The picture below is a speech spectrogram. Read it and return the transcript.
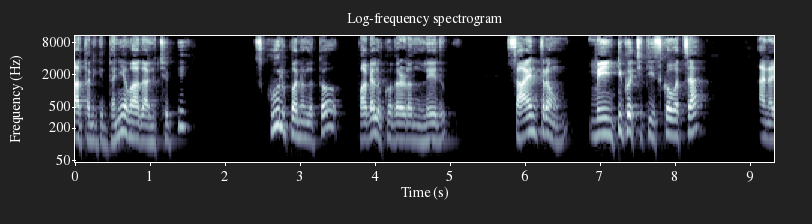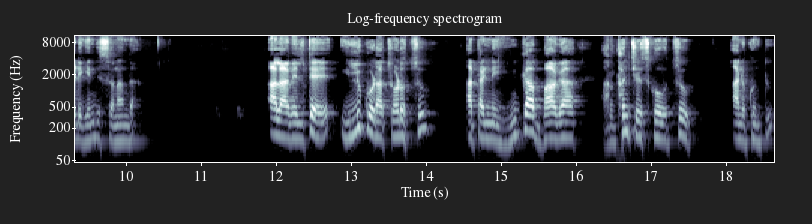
అతనికి ధన్యవాదాలు చెప్పి స్కూల్ పనులతో పగలు కుదరడం లేదు. సాయంత్రం మీ ఇంటికొచ్చి తీసుకోవచ్చా? అని అడిగింది సునంద. అలా వెళ్తే ఇల్లు కూడా చూడొచ్చు అతన్ని ఇంకా బాగా అర్థం చేసుకోవచ్చు అనుకుంటూ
